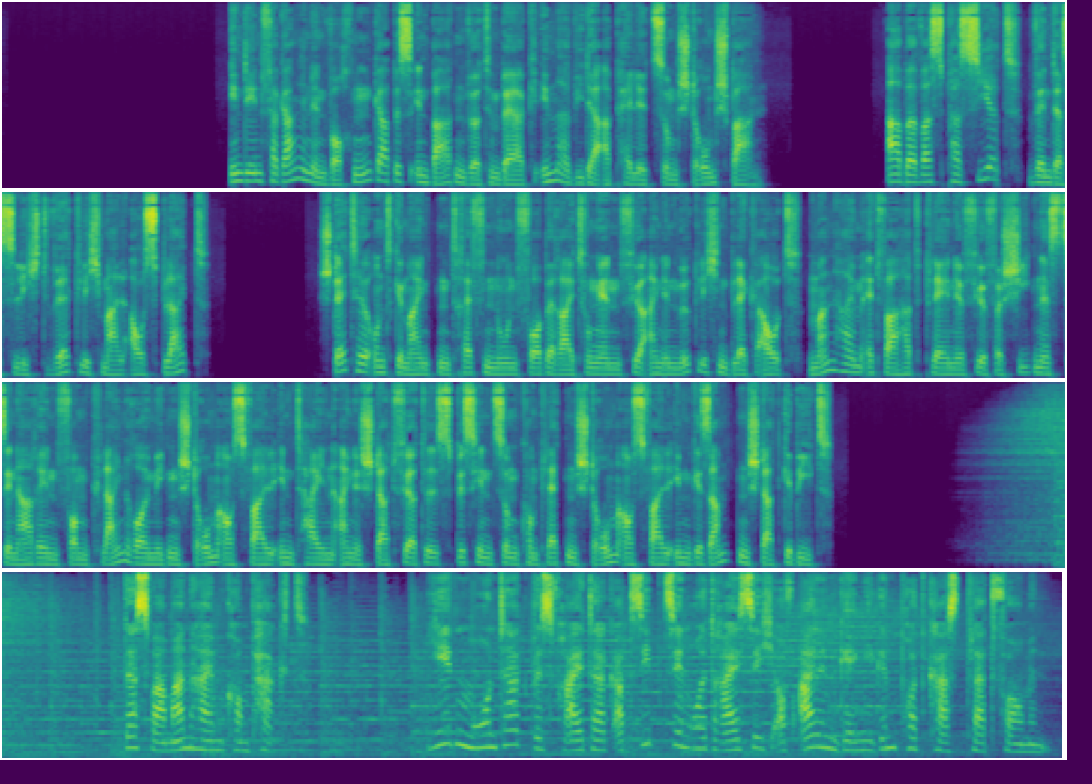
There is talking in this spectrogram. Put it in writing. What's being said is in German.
In den vergangenen Wochen gab es in Baden-Württemberg immer wieder Appelle zum Stromsparen. Aber was passiert, wenn das Licht wirklich mal ausbleibt? Städte und Gemeinden treffen nun Vorbereitungen für einen möglichen Blackout. Mannheim etwa hat Pläne für verschiedene Szenarien vom kleinräumigen Stromausfall in Teilen eines Stadtviertels bis hin zum kompletten Stromausfall im gesamten Stadtgebiet. Das war Mannheim Kompakt. Jeden Montag bis Freitag ab 17.30 Uhr auf allen gängigen Podcast-Plattformen.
